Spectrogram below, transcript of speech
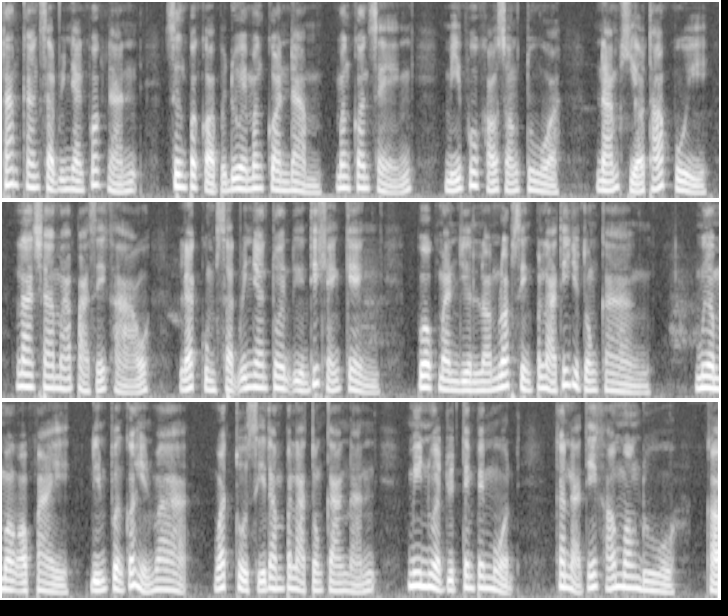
ท่ามกลางสัตว์วิญญาณพวกนั้น ซึ่งประกอบไปด้วยมังกรดำ มังกรแสง หมีภูเขาสองตัว น้ำเขียวเท้าปุ๋ย ราชาหมาป่าสีขาว และกลุ่มสัตว์วิญญาณตัวอื่นที่แข็งแกร่ง พวกมันยืนล้อมรอบสิ่งประหลาดที่อยู่ตรงกลาง เมื่อมองออกไปหลินเฟิงก็เห็นว่าวัตถุสีดำประหลาดตรงกลางนั้น มีหนวดอยู่เต็มไปหมด ขณะที่เขามองดู เขา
